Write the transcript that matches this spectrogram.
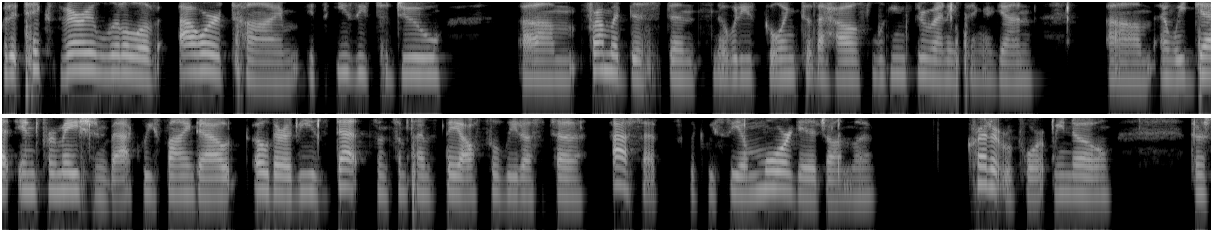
but it takes very little of our time. It's easy to do um, from a distance. Nobody's going to the house looking through anything again. Um, and we get information back. We find out, oh, there are these debts, and sometimes they also lead us to assets. Like we see a mortgage on the credit report, we know there's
